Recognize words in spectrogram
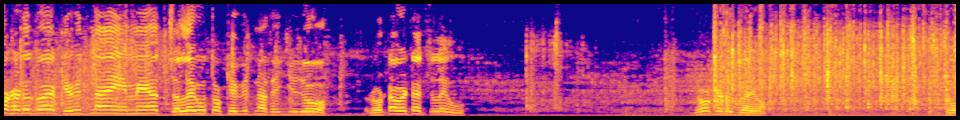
જો ખેડૂત ભાઈ કેવી રીતના એમ ચલાવ્યું તો કેવી રીતના થઈ ગયું જો રોટાવેટા ચલાવ્યું. જો ખેડૂત ભાઈઓ જો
